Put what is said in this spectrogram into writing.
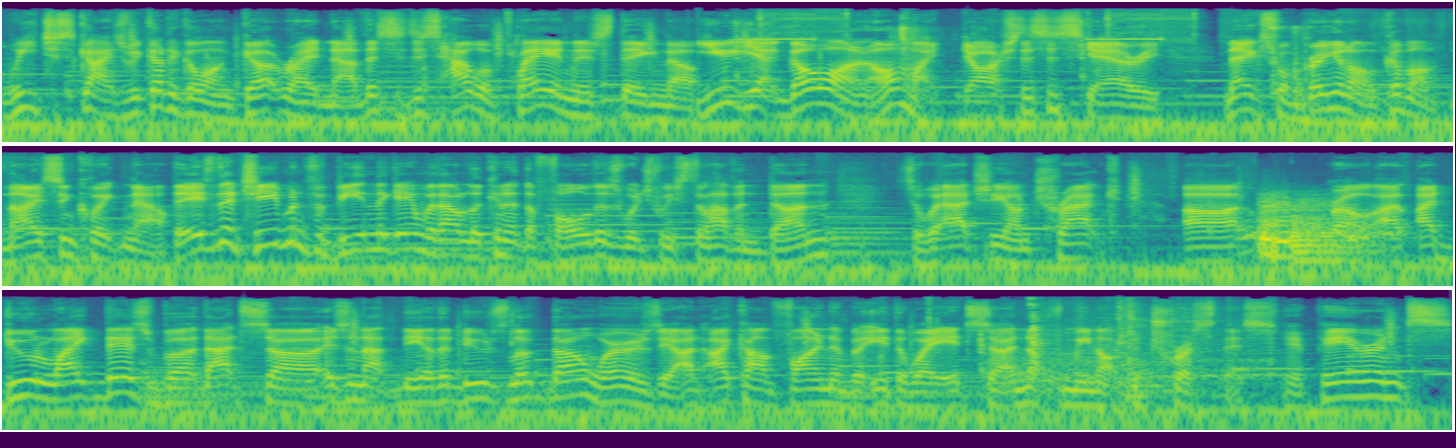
We just, guys, we gotta go on gut right now. This is just how we're playing this thing, though. You, yeah, go on. Oh my gosh, this is scary. Next one, bring it on. Come on, nice and quick now. There is an achievement for beating the game without looking at the folders, which we still haven't done. So we're actually on track. Uh, bro, I, I do like this, but that's, uh, isn't that the other dude's look, though? Where is he? I, I can't find him, but either way, it's uh, enough for me not to trust this. Appearance.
